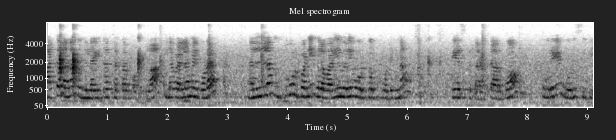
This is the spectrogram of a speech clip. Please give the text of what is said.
பத்தலைன்னா கொஞ்சம் லைட்டாக சக்கரை போட்டுக்கலாம். இல்லை வெள்ளமே கூட நல்லா தூள் பண்ணி இதில் வலிய வலிய ஒரு கப் போட்டிங்கன்னா டேஸ்ட்டு கரெக்டாக இருக்கும். ஒரே ஒரு சிட்டி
